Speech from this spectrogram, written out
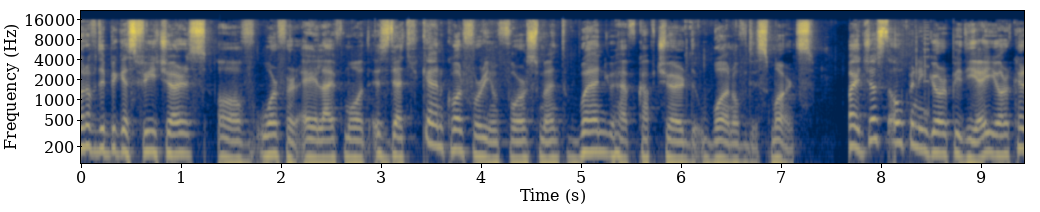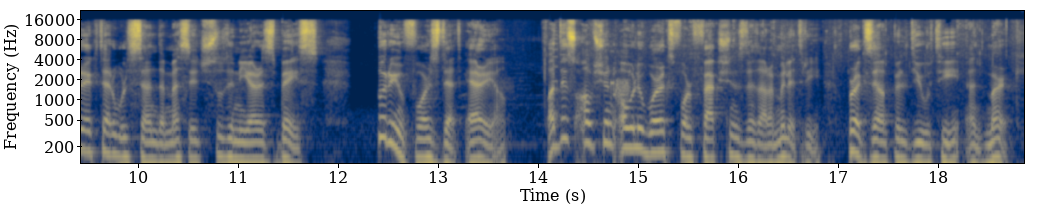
One of the biggest features of Warfare A Life mode is that you can call for reinforcement when you have captured one of the smarts. By just opening your PDA, your character will send a message to the nearest base to reinforce that area. But this option only works for factions that are military, for example Duty and Merc.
